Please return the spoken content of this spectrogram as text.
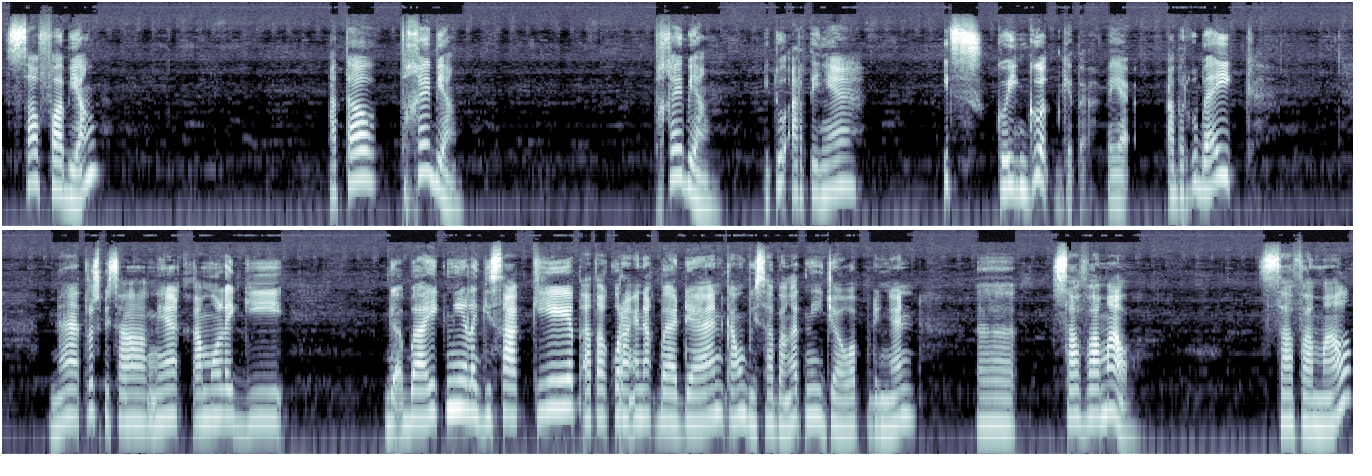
Ça va bien? Atau très bien? Très bien. Itu artinya it's going good gitu. Kayak kabarku baik. Nah terus misalnya kamu lagi nggak baik nih lagi sakit atau kurang enak badan kamu bisa banget nih jawab dengan uh, ça mal. Ça mal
